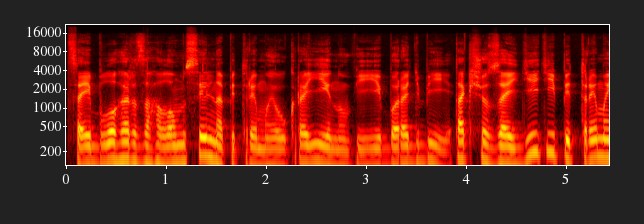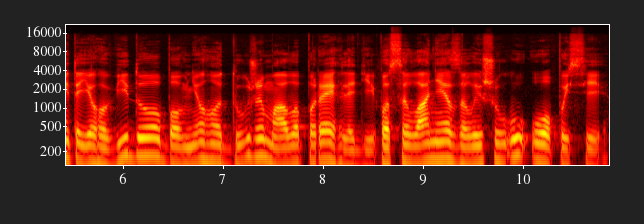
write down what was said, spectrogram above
Цей блогер загалом сильно підтримує Україну в її боротьбі. Так що зайдіть і підтримайте його відео, бо в нього дуже мало переглядів. Посилання я залишу у описі.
